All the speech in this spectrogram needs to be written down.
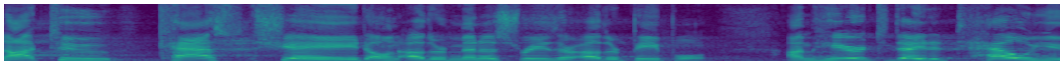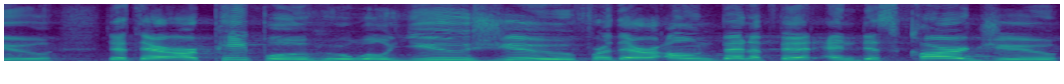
not to cast shade on other ministries or other people. I'm here today to tell you that there are people who will use you for their own benefit and discard you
